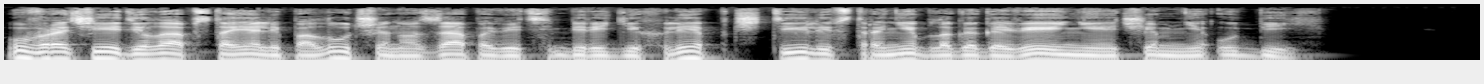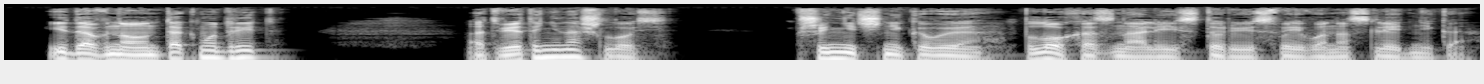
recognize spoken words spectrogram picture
У врачей дела обстояли получше, но заповедь «береги хлеб» чтили в стране благоговейнее, чем «не убий». И давно он так мудрит? Ответа не нашлось. Пшеничниковы плохо знали историю своего наследника.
